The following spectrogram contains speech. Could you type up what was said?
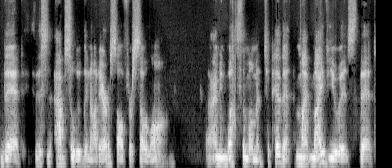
that this is absolutely not aerosol for so long. I mean, what's the moment to pivot? My my view is that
